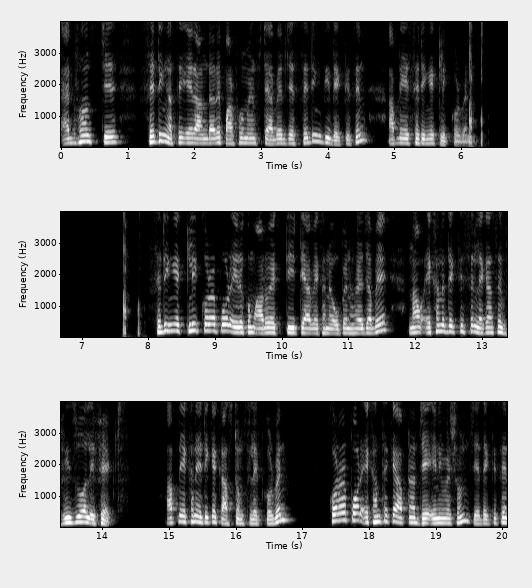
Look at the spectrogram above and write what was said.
অ্যাডভান্স যে সেটিং আছে, এর আন্ডারে পারফরমেন্স ট্যাবের যে সেটিংটি দেখতেছেন, আপনি এই সেটিংয়ে ক্লিক করবেন। সেটিংয়ে ক্লিক করার পর এরকম আরও একটি ট্যাব এখানে ওপেন হয়ে যাবে। নাও এখানে দেখতেছেন লেখা আছে ভিজুয়াল ইফেক্টস আপনি এখানে এটিকে কাস্টম সিলেক্ট করবেন। করার পর এখান থেকে আপনার যে অ্যানিমেশন যে দেখতেছেন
